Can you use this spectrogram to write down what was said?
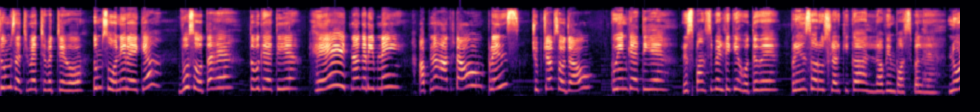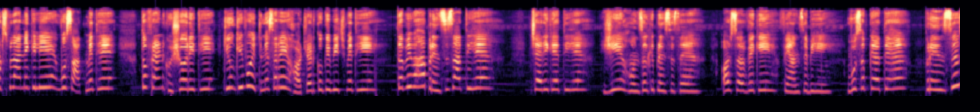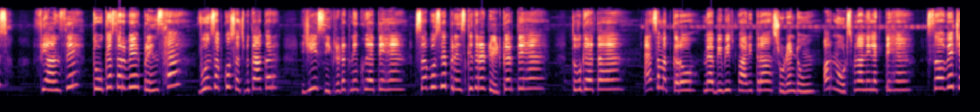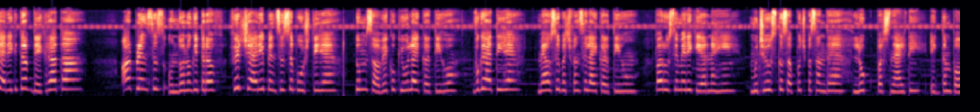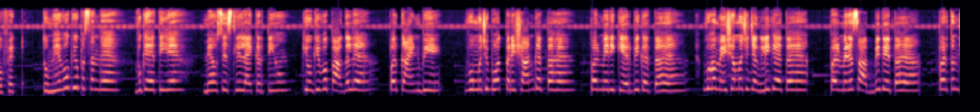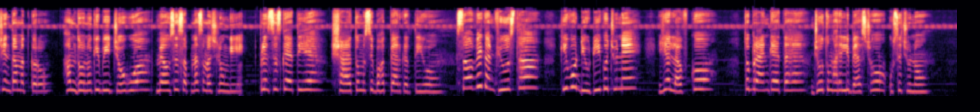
तुम सच में अच्छे बच्चे हो, तुम सो नहीं रहे क्या? वो सोता है तो वो कहती है, हे, इतना गरीब नहीं, अपना हाथ हटाओ, प्रिंस, चुपचाप सो जाओ। क्वीन कहती है रिस्पॉन्सिबिलिटी के होते हुए प्रिंस और उस लड़की का लव इम्पॉसिबल है। नोट्स बनाने के लिए वो साथ में थे तो फ्रेंड खुश हो रही थी क्योंकि वो इतने सारे हॉट लड़कों के बीच में थी। तभी वहाँ प्रिंसेस आती है। चेरी कहती है, ये हॉन्सल की प्रिंसेस है और सर्वे की फियांसे भी। वो सब कहते हैं प्रिंसेस फियांसे तो क्या सर्वे प्रिंस है? वो उन सबको सच बताकर ये सीक्रेट रखने को कहते हैं। सब उसे प्रिंस की तरह ट्रीट करते हैं। तो वो कहता है ऐसा मत करो, मैं अभी भी तुम्हारी तरह स्टूडेंट हूँ और नोट्स बनाने लगते हैं। सर्वे चेरी की तरफ़ देख रहा था और प्रिंसेस उन दोनों की तरफ़ फिर चेरी प्रिंसेस से पूछती है, तुम सर्वे को क्यों लाइक करती हो? वो कहती है, मैं उसे बचपन से लाइक करती हूँ, पर उसे मेरी केयर नहीं। मुझे उसका सब कुछ पसंद है। लुक पर्सनैलिटी एकदम परफेक्ट तुम्हें वो क्यों पसंद है? वो कहती है, मैं उसे इसलिए लाइक करती हूँ क्योंकि वो पागल है, पर काइंड भी। वो मुझे बहुत परेशान करता है, पर मेरी केयर भी करता है। वो हमेशा मुझे जंगली कहता है, पर मेरा साथ भी देता है। पर तुम चिंता मत करो। हम दोनों के बीच जो हुआ, मैं उसे सपना समझ लूँगी। प्रिंसेस कहती है, शायद तुम उसे बहुत प्यार करती हो। सब भी कंफ्यूज था कि वो ड्यूटी को चुने या लव को। तो ब्रायन कहता है, जो तुम्हारे लिए बेस्ट हो, उसे चुनो।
